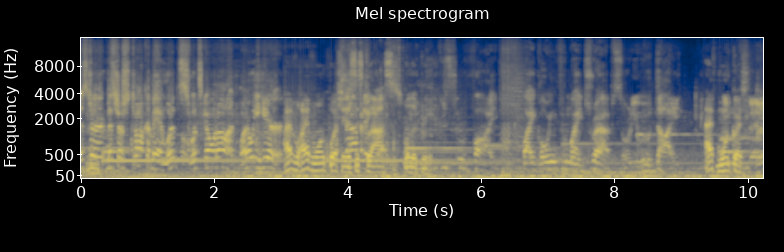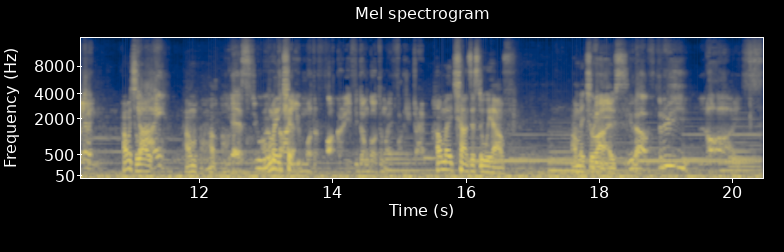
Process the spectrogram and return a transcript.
Mr. Mr. Stalker Man, what's what's going on? Why are we here? I have I have one question. Is What's this glass happening? bulletproof? You survive by going through my traps, or you will die. I have one question. How much die? life? How, how, Yes, you How will many die, you motherfucker, if you don't go to my fucking trap. how many chances do we have? How much Three. lives? You have three lives.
